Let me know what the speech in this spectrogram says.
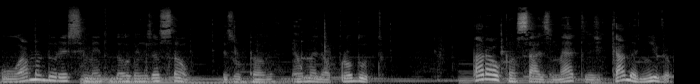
o amadurecimento da organização, resultando em um melhor produto. Para alcançar as metas de cada nível,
